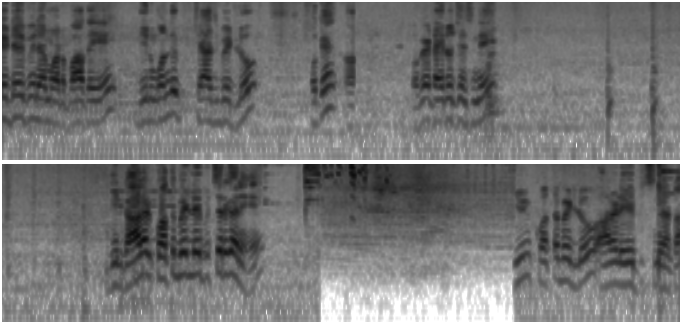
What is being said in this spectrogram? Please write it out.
డెడ్ అయిపోయినాయి అన్నమాట పాతవి దీనికి ఉంది చార్జ్ బెడ్లు. ఓకే? ఓకే టైర్ వచ్చేసింది. దీనికి ఆల్రెడీ కొత్త బెడ్లు వేయించారు కానీ ఇవి కొత్త బెడ్లు ఆల్రెడీ వేయించినాయట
